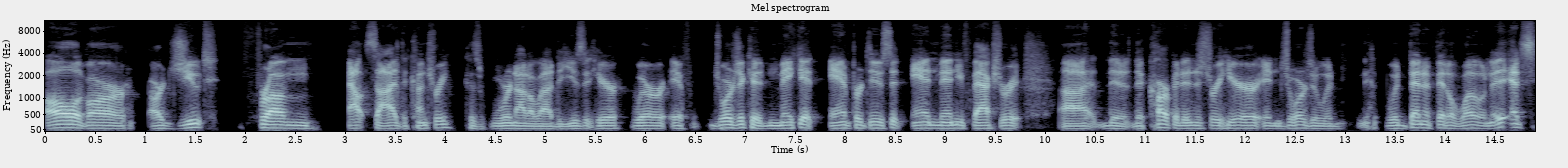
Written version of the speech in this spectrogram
all of our our jute from outside the country because we're not allowed to use it here. Where if Georgia could make it and produce it and manufacture it, uh, the the carpet industry here in Georgia would would benefit alone. it's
